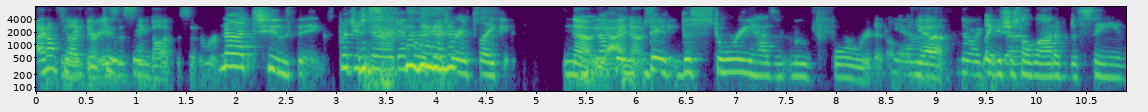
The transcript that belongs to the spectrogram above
I don't feel like, like, there is a single episode of Riverdale. Not two things, but just there are definitely things where it's like No, yeah, I nothing- know. what you the, story hasn't moved forward at all. Yeah. Yeah, No, I Like it's just a lot of the same.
